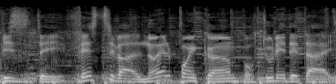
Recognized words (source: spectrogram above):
Visitez festivalnoël.com pour tous les détails.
